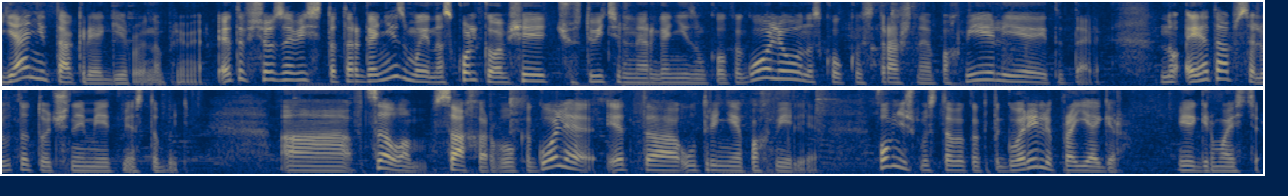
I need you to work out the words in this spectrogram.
Я не так реагирую, например. Это все зависит от организма и насколько вообще чувствительный организм к алкоголю, насколько страшное похмелье и так далее. Но это абсолютно точно имеет место быть. А, в целом, сахар в алкоголе – это утреннее похмелье. Помнишь, мы с тобой как-то говорили про ягер, ягермастер?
